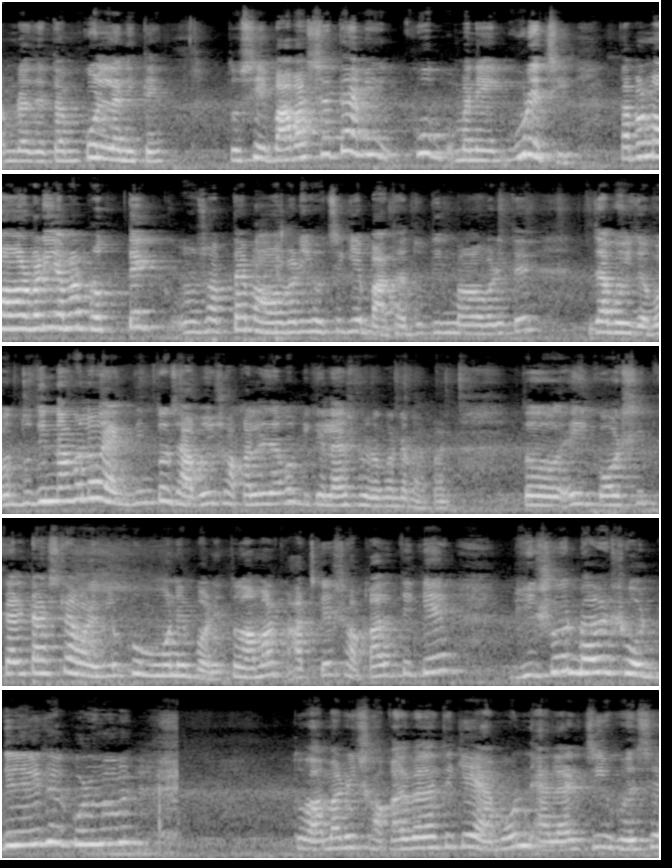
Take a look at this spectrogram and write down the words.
আমরা যেতাম কল্যাণীতে। তো সেই বাবার সাথে আমি খুব মানে ঘুরেছি। তারপর মামার বাড়ি আমার প্রত্যেক সপ্তাহে মামার বাড়ি হচ্ছে গিয়ে বাধা। দু দুদিন মামার বাড়িতে যাবই যাব। দুদিন না হলেও একদিন তো যাবই, সকালে যাব, বিকেলে আসব, এরকম একটা ব্যাপার। তো এই শীতকালটা আসলে আমার এগুলো খুব মনে পড়ে। তো আমার আজকে সকাল থেকে ভীষণভাবে সর্দি লেগেছে, কোনোভাবে। তো আমার এই সকালবেলা থেকে এমন অ্যালার্জি হয়েছে,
